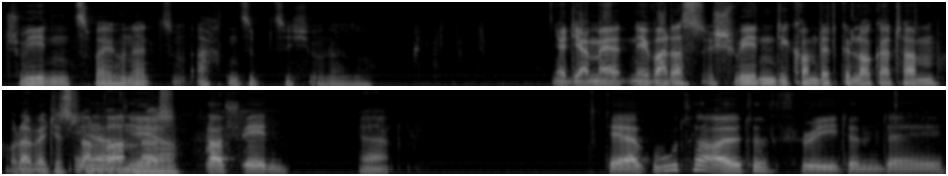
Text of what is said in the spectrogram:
Schweden 278 oder so. Ja, die haben ja, nee, war das Schweden, die komplett gelockert haben? Oder welches Land Ja. war denn das? Ja, war Schweden. Ja. Der gute alte Freedom Day.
